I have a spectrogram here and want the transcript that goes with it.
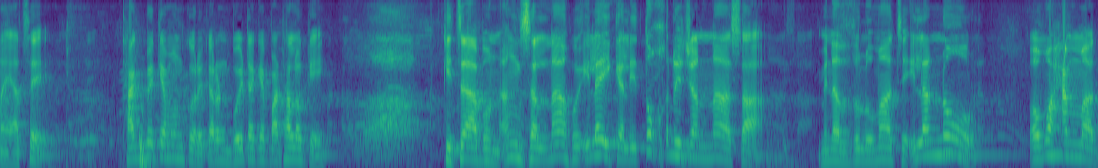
নাই আছে থাকবে কেমন করে কারণ বইটাকে পাঠালো কে কিতাবুন আনজালনাহু ইলাইকা লিতুখরিজান নাসা মিনাজ যুলুমাতি ইলান নূর ও মুহাম্মদ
